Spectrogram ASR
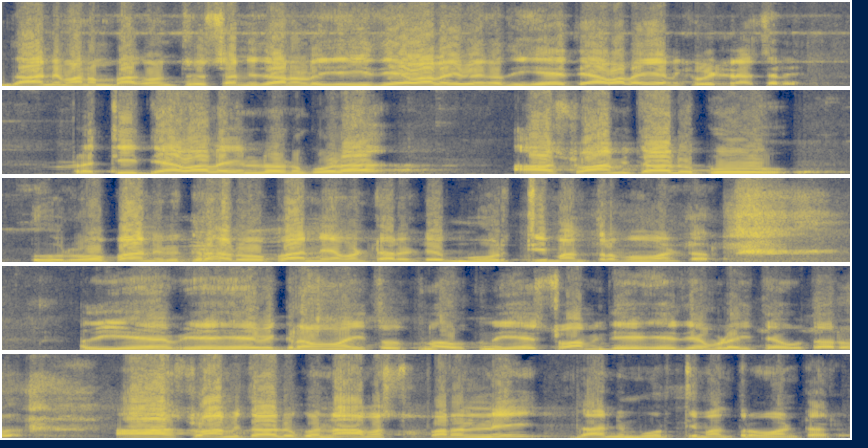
దాన్ని మనం భగవంతుడి సన్నిధానంలో ఏ దేవాలయమే కాదు ఏ దేవాలయానికి వెళ్ళినా సరే ప్రతి దేవాలయంలోనూ కూడా ఆ స్వామి తాలూకు రూపాన్ని విగ్రహ రూపాన్ని ఏమంటారంటే మూర్తి మంత్రము అంటారు. అది ఏ ఏ ఏ విగ్రహం అయితే అవుతుందో ఏ స్వామి దే ఏ దేవుడు అయితే అవుతారో ఆ స్వామి తాలూకు నామస్మరణని దాన్ని మూర్తి మంత్రము అంటారు.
